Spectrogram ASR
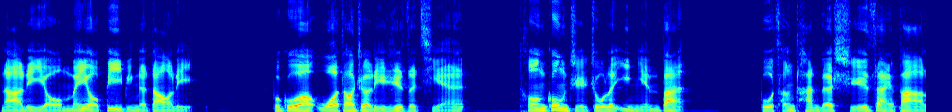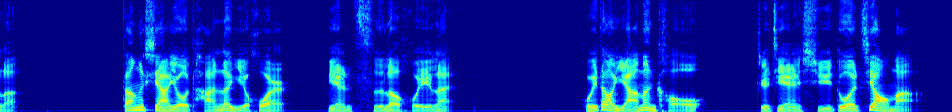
哪里有没有弊病的道理？不过我到这里日子浅，统共只住了一年半，不曾探得实在罢了。”当下又谈了一会儿，便辞了回来。回到衙门口，只见许多叫骂。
